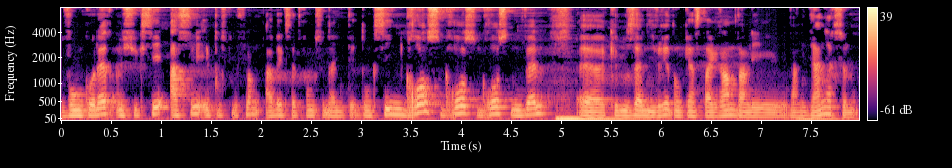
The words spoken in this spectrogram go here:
vont connaître un succès assez époustouflant avec cette fonctionnalité. Donc c'est une grosse, grosse, grosse nouvelle euh, que nous a livré donc Instagram dans les dernières semaines.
